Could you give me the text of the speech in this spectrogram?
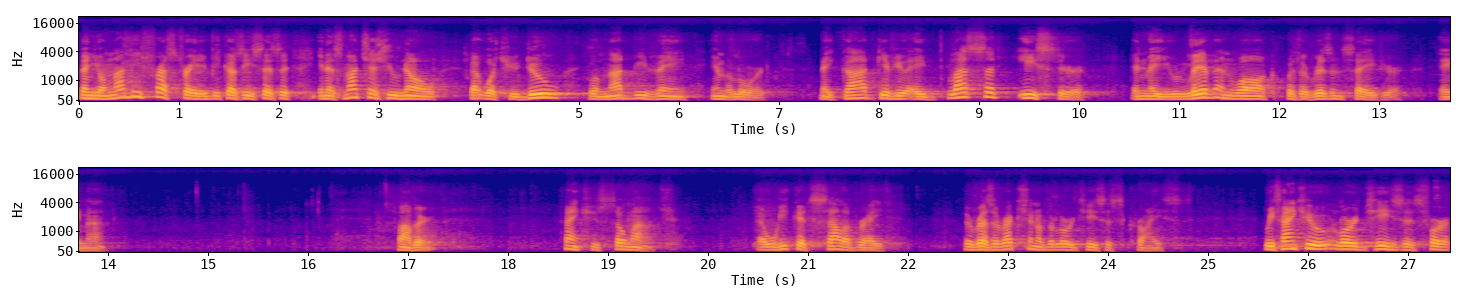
then you'll not be frustrated because he says that inasmuch as you know that what you do will not be vain in the Lord. May God give you a blessed Easter and may you live and walk with a risen Savior. Amen. Father, thank you so much that we could celebrate the resurrection of the Lord Jesus Christ. We thank you, Lord Jesus, for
